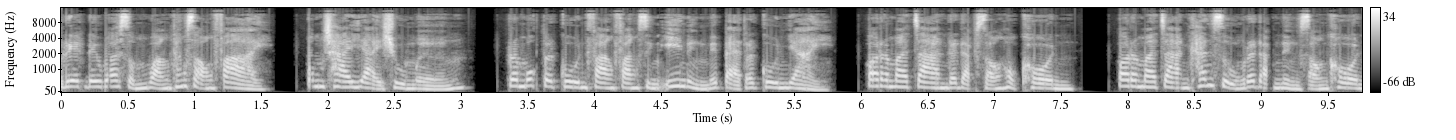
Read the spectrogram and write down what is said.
เรียกได้ว่าสมหวังทั้งสองฝ่าย องค์ชายใหญ่ชูเหมิง ประมุขตระกูลฟางฟางซิงอี้หนึ่งในแปดตระกูลใหญ่ ปรมาจารย์ระดับสองหกคน ปรมาจารย์ขั้นสูงระดับหนึ่งสองคน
